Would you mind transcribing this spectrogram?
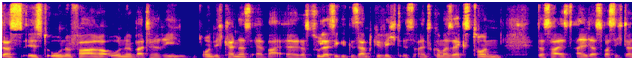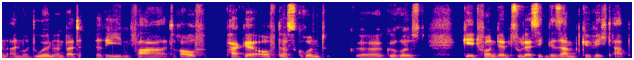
Das ist ohne Fahrer, ohne Batterie und ich kann das, äh, das zulässige Gesamtgewicht ist 1,6 Tonnen. Das heißt, all das, was ich dann an Modulen und Batterien, Fahrer drauf packe auf das Grundgerüst, geht von dem zulässigen Gesamtgewicht ab,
